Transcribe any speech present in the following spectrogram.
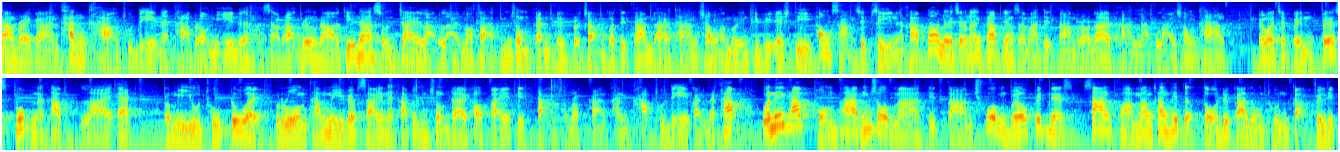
ตามรายการทันข่าว Today นะครับ เรามีเนื้อหาสาระเรื่องราวที่น่าสนใจหลากหลายมาฝากคุณผู้ชมกันเป็นประจำ ก็ติดตามได้ทางช่องอมรินทีวี HD ช่อง 34 นะครับ นอกเหนือจากนั้นครับ ยังสามารถติดตามเราได้ผ่านหลากหลายช่องทาง ไม่ว่าจะเป็น Facebook นะครับ Line แอดเรามี YouTube ด้วย รวมทั้งมีเว็บไซต์นะครับให้คุณผู้ชมได้เข้าไปติดตามสำหรับการทันข่าว Today กันนะครับ วันนี้ครับผมพาคุณผู้ชมมาติดตามช่วง Well Fitness สร้างความมั่งคั่งให้เติบโตด้วยการลงทุนกับ Philip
